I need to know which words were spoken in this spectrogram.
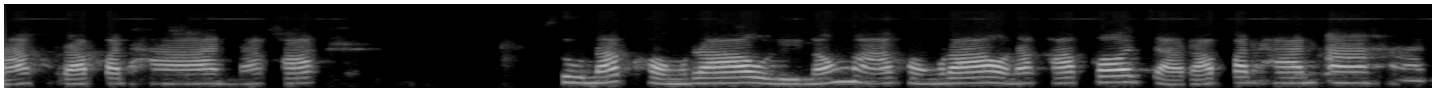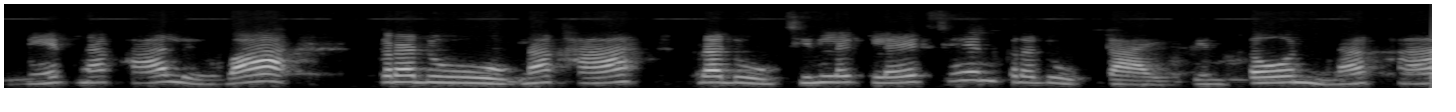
นัขรับประทานนะคะ สุนัขของเราหรือน้องหมาของเรานะคะ ก็จะรับประทานอาหารเม็ดนะคะ หรือว่ากระดูกนะคะ กระดูกชิ้นเล็ก ๆ เช่น กระดูกไก่เป็นต้นนะคะ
